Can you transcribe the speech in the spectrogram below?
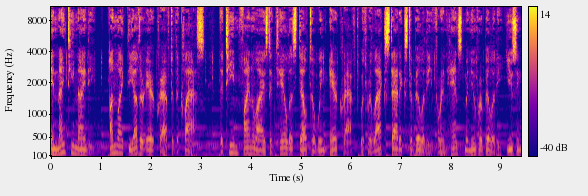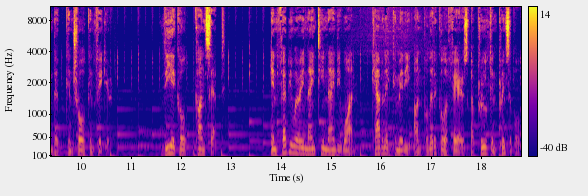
In 1990, unlike the other aircraft of the class, the team finalized a tailless delta wing aircraft with relaxed static stability for enhanced maneuverability using the control configured vehicle concept. In February 1991, Cabinet Committee on Political Affairs approved in principle,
